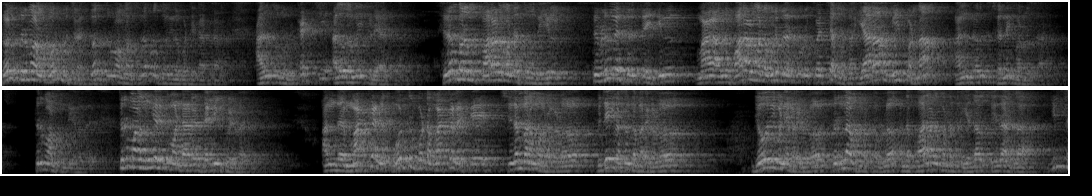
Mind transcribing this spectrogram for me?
தொல் திருமாவளவன் ஒரு முடிச்சார். தொல் திருமாவளவன் சிதம்பரம் தொகுதியில் போட்டிட்டார் சார் அது ஒரு கட்சி அலுவலகமே கிடையாது சார் சிதம்பரம் பாராளுமன்ற தொகுதியில் திரு விடுதலை ம- அந்த பாராளுமன்ற உறுப்பினர் ஒரு கட்சி அலுவலகம் சார் யாராவது மீட் பண்ணா அங்கிருந்து சென்னை வரணும் சார் திருமாவளவன் சொல்லுகிறது திருமாவளவன் இங்கே இருக்க மாட்டாரு டெல்லிக்கு போயிடுவார். அந்த மக்கள் ஓட்டு போட்ட மக்களுக்கு சிதம்பரம் அவர்களோ விஜய் வசந்த் அவர்களோ ஜோதிமணி அவர்களோ திருநாவுக்கரசு அவர்களோ அந்த பாராளுமன்றத்தில் ஏதாவது செய்தார்களா? இல்ல?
